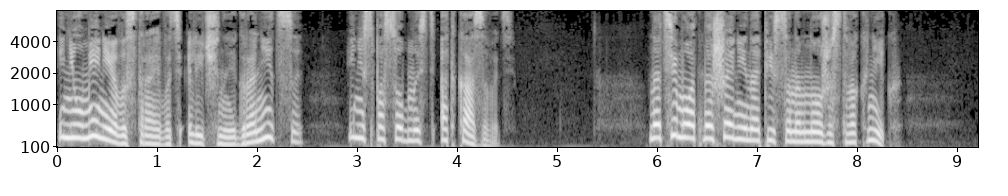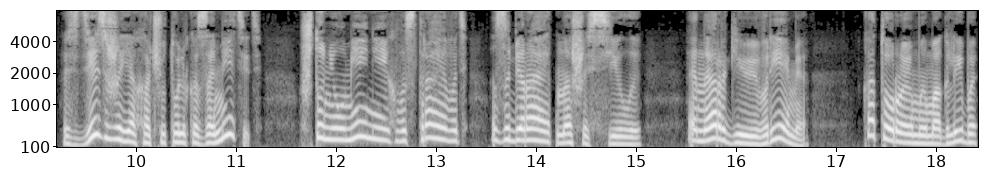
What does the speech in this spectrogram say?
И неумение выстраивать личные границы, и неспособность отказывать. На тему отношений написано множество книг. Здесь же я хочу только заметить, что неумение их выстраивать забирает наши силы, энергию и время, которое мы могли бы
